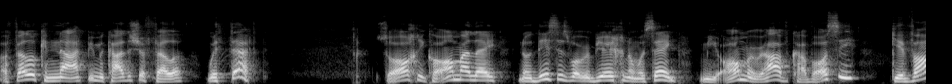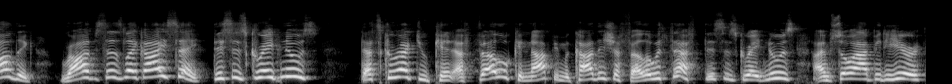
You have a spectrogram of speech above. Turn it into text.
a fellow cannot be Makadish a fellow with theft. So no, this is what Rabbi Yochanan was saying. Mi Amar Rav Kavasi, Givaldig. Rav says like I say. This is great news. That's correct. You can a fellow cannot be Makadish a fellow with theft. This is great news. I'm so happy to hear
